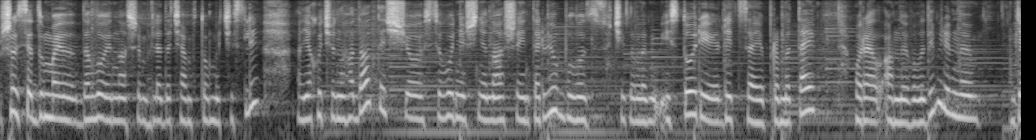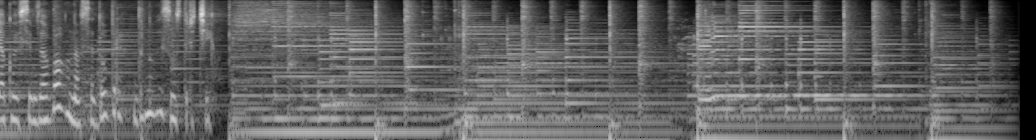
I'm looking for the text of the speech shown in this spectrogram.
щось, я думаю, дало і нашим глядачам в тому числі. А я хочу нагадати, що сьогоднішнє наше інтерв'ю було з вчителем історії ліцею Прометей Орел Анною Володимирівною. Дякую всім за увагу. На все добре. До нових зустрічей.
